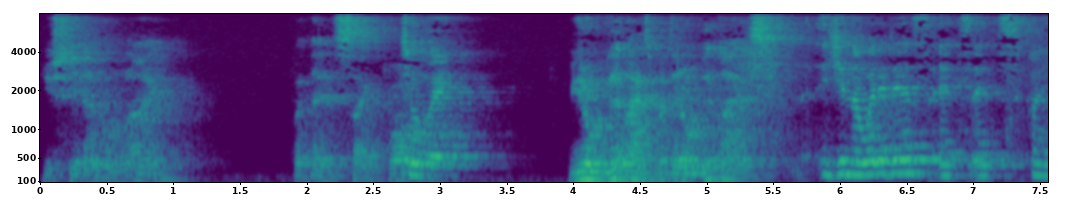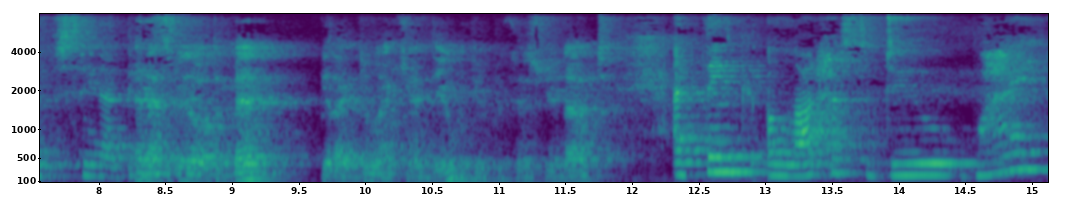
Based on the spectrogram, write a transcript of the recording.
You see that online, but then it's like, well, Too late. you don't realize, but they don't realize. You know what it is? It's it's funny you say that And as because a result, the men be like, dude, I can't deal with you because you're not. I think a lot has to do why.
